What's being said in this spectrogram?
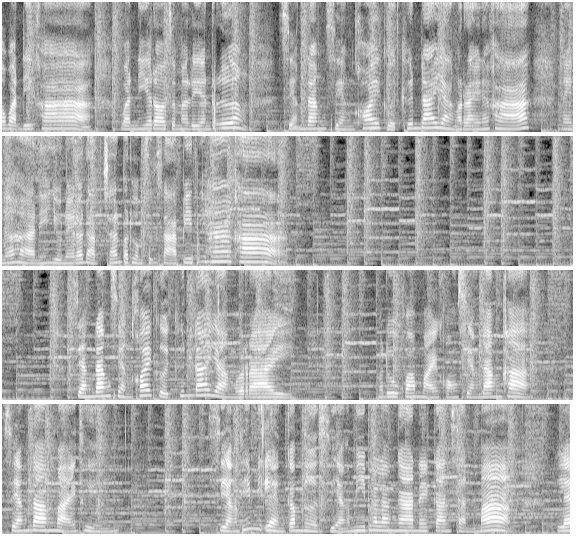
สวัสดีค่ะ วันนี้เราจะมาเรียนเรื่อง เสียงดังเสียงค่อยเกิดขึ้นได้อย่างไรนะคะ ในเนื้อหานี้อยู่ในระดับชั้นประถมศึกษาปีที่ 5 ค่ะ เสียงดังเสียงค่อยเกิดขึ้นได้อย่างไร มาดูความหมายของเสียงดังค่ะ เสียงดังหมายถึง เสียงที่มีแหล่งกำเนิดเสียงมีพลังงานในการสั่นมากและ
